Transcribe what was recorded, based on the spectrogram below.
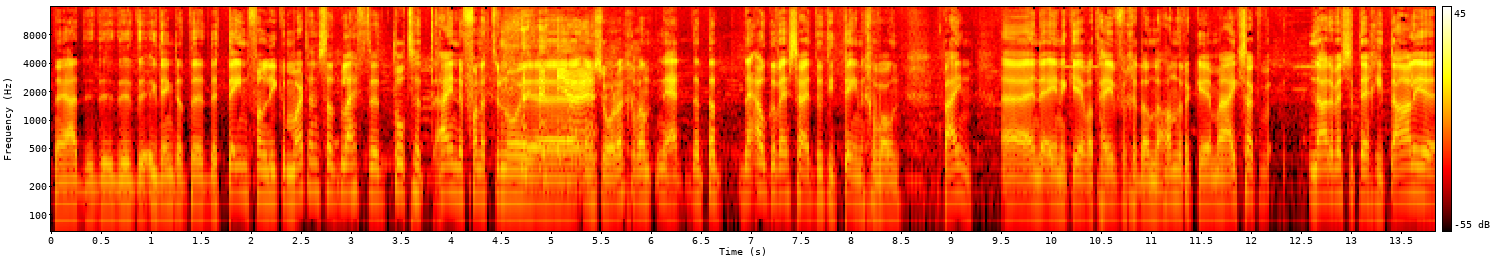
Nou ja, de, de, ik denk dat de, teen van Lieke Martens, dat blijft uh, tot het einde van het toernooi uh, ja, een zorg. Want nee, dat, dat, na elke wedstrijd doet die teen gewoon pijn. Uh, en de ene keer wat heviger dan de andere keer. Maar ik zag na de wedstrijd tegen Italië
